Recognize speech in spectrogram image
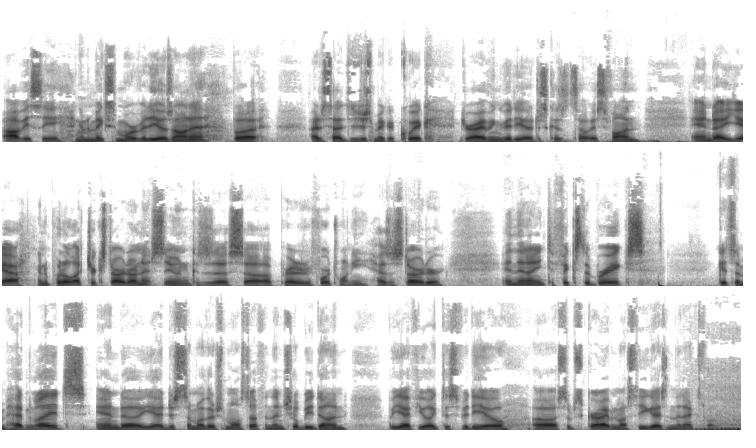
obviously I'm gonna make some more videos on it, but I decided to just make a quick driving video just because it's always fun. And uh, yeah, I'm gonna put electric start on it soon because this uh, Predator 420 has a starter. And then I need to fix the brakes, get some headlights, and uh, yeah, just some other small stuff, and then she'll be done. But yeah, if you like this video, uh, subscribe, and I'll see you guys in the next one.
